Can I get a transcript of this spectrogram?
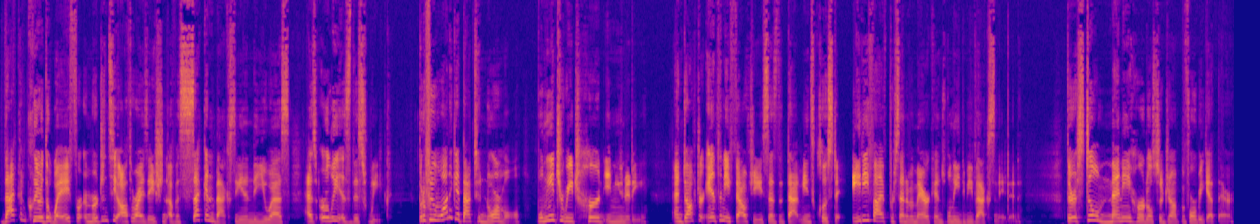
That could clear the way for emergency authorization of a second vaccine in the US as early as this week. But if we want to get back to normal, we'll need to reach herd immunity. And Dr. Anthony Fauci says that that means close to 85% of Americans will need to be vaccinated. There are still many hurdles to jump before we get there.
